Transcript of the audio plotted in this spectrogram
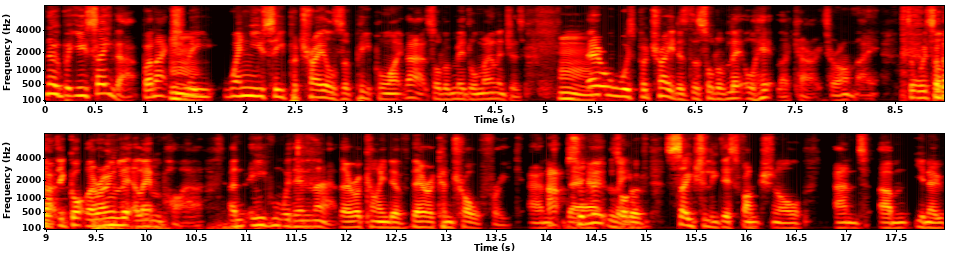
no, but you say that, but actually, mm. when you see portrayals of people like that, sort of middle managers, mm. they're always portrayed as the sort of little Hitler character, aren't they? So it's sort that... of they've got their own little empire, and even within that, they're a kind of they're a control freak and absolutely sort of socially dysfunctional and um, you know,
